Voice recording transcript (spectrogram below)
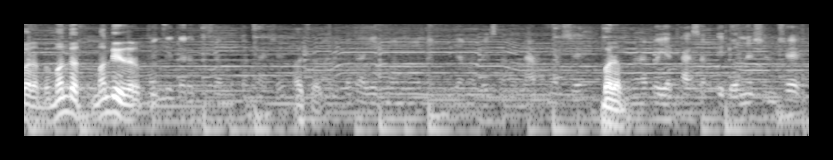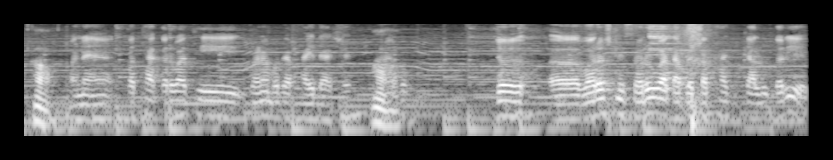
બરાબર મંદિર મંદિર છે. અચ્છા બરાબર. યથાશક્તિ ડોનેશન છે. હા. અને કથા કરવાથી ઘણા બધા ફાયદા છે. જો વર્ષની શરૂઆત આપણે કથા ચાલુ કરીએ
